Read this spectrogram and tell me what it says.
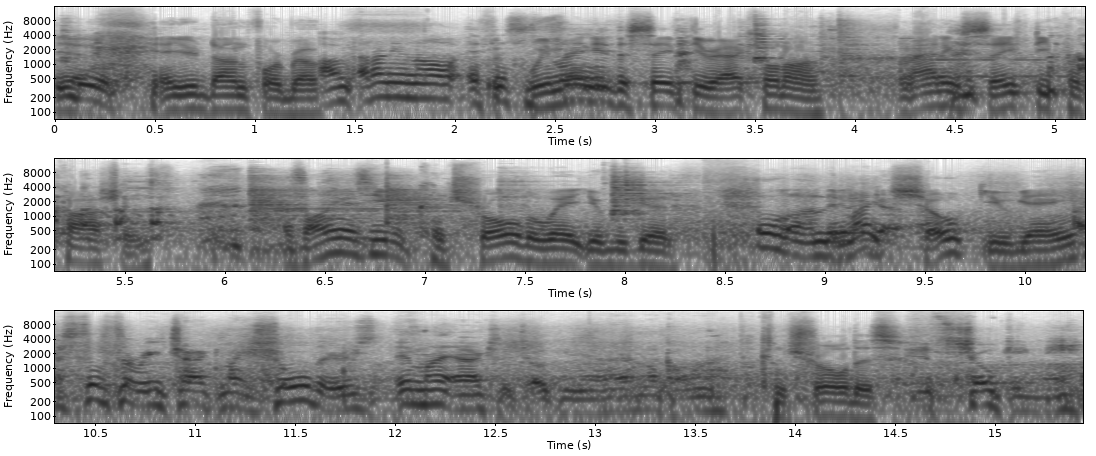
Yeah, yeah, you're done for, bro. I'm, I don't even know if this is. we might need the safety racks. Hold on. I'm adding safety precautions. As long as you control the weight, you'll be good. Hold on, dude. It might choke you, gang. I still have to retract my shoulders. It might actually choke me. I'm not gonna. Control this. It's choking me.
